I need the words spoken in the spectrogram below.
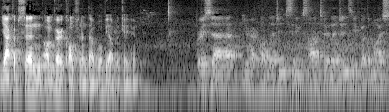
Jakobsen, I'm very confident that we'll be able to keep him. Bruce, uh, you're a club legend, sitting beside two legends. You've got the most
